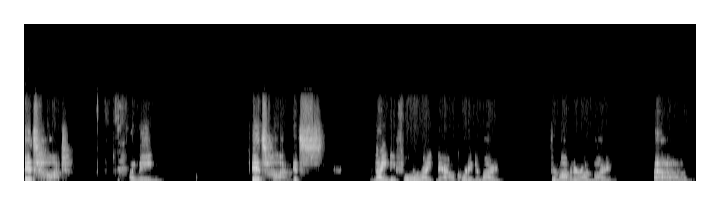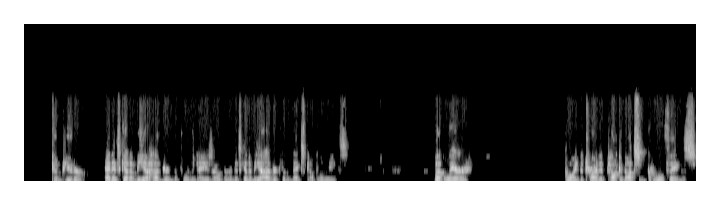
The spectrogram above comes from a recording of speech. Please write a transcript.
It's hot. I mean, it's hot. It's 94 right now, according to my thermometer on my uh, computer. And it's going to be 100 before the day's over. And it's going to be 100 for the next couple of weeks. But we're going to try to talk about some cool things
